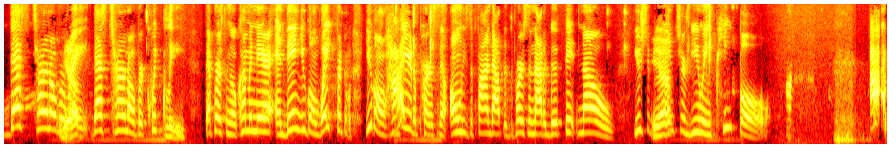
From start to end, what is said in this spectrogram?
That's turnover Yep. rate. That's turnover quickly. That person gonna come in there and then you gonna wait for the, you gonna hire the person only to find out that the person not a good fit. No. You should be interviewing people. I,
